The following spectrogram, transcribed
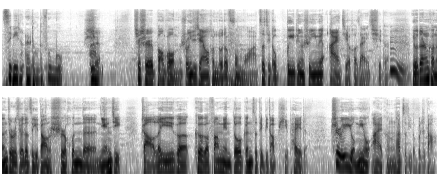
自闭症儿童的父母。是。其实，包括我们收音机前有很多的父母啊，自己都不一定是因为爱结合在一起的。嗯，有的人可能就是觉得自己到了适婚的年纪，找了一个各个方面都跟自己比较匹配的。至于有没有爱，可能他自己都不知道。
